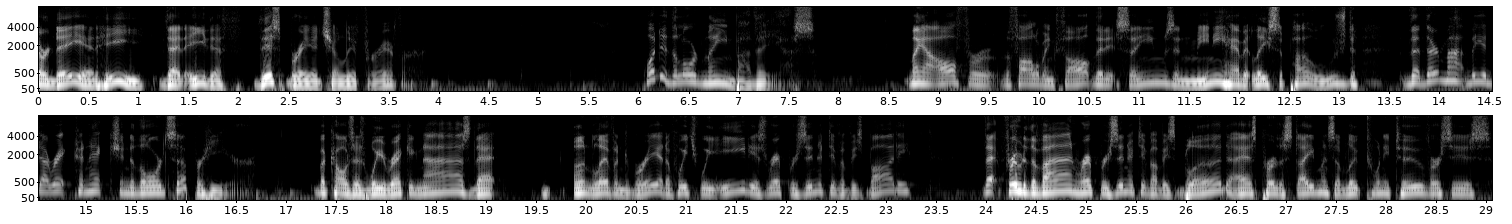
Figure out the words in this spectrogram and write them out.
are dead, he that eateth this bread shall live forever. What did the Lord mean by this? May I offer the following thought that it seems, and many have at least supposed, that there might be a direct connection to the Lord's Supper here. Because as we recognize that unleavened bread of which we eat is representative of His body, that fruit of the vine representative of his blood, as per the statements of Luke 22, verses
